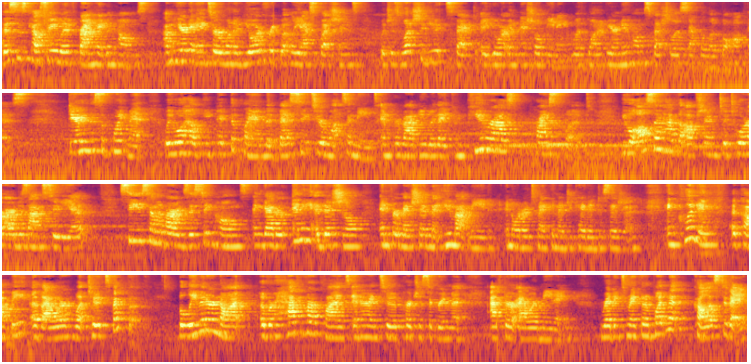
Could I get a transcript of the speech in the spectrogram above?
this is Kelsie with Brown Haven Homes. I'm here to answer one of your frequently asked questions, which is what should you expect at your initial meeting with one of your new home specialists at the local office. During this appointment, we will help you pick the plan that best suits your wants and needs and provide you with a computerized price quote. You will also have the option to tour our design studio, see some of our existing homes, and gather any additional information that you might need in order to make an educated decision, including a copy of our What to Expect book. Believe it or not, over half of our clients enter into a purchase agreement after our meeting. Ready to make an appointment? Call us today.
